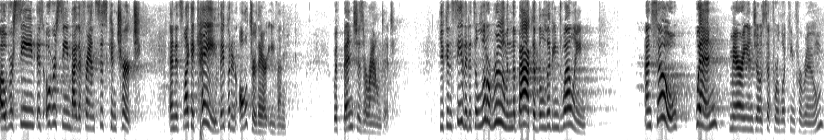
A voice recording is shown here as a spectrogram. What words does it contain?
overseen, is overseen by the Franciscan Church, and it's like a cave. They put an altar there, even, with benches around it. You can see that it's a little room in the back of the living dwelling. And so, when Mary and Joseph were looking for room,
